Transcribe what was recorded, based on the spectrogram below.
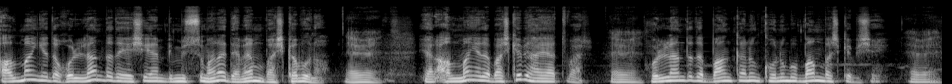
Almanya'da Hollanda'da yaşayan bir Müslümana demem başka bunu. Evet. Yani Almanya'da başka bir hayat var. Evet. Hollanda'da bankanın konumu bambaşka bir şey. Evet.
